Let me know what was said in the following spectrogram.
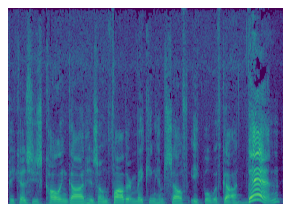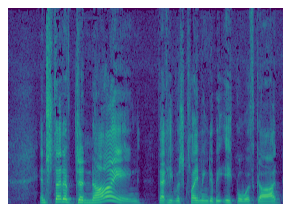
because he's calling God his own father, making himself equal with God. Then, instead of denying that he was claiming to be equal with God,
